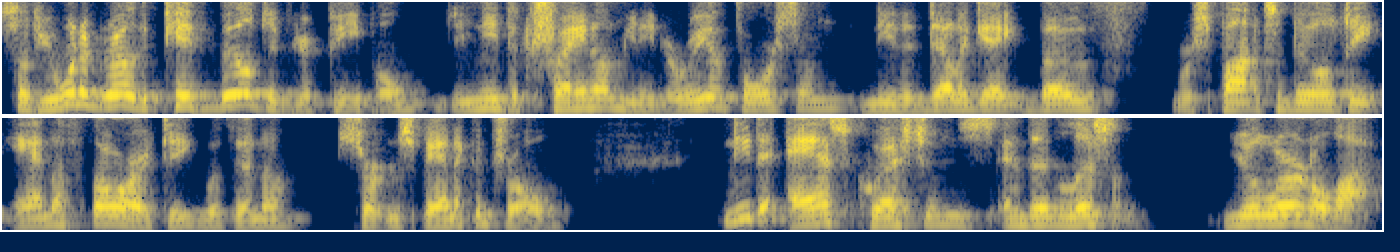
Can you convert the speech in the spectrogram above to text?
So if you want to grow the capability of your people, you need to train them, you need to reinforce them, you need to delegate both responsibility and authority within a certain span of control. You need to ask questions and then listen. You'll learn a lot.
